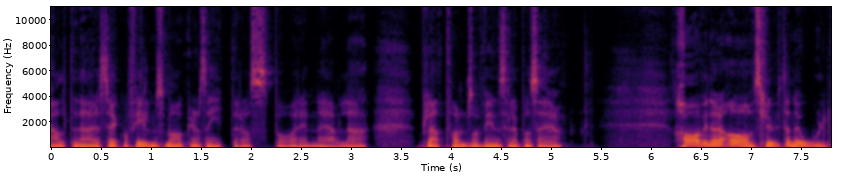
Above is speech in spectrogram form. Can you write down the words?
allt det där. Sök på Filmsmakarna så hittar oss på varenda jävla plattform som finns, eller på att säga. Har vi några avslutande ord?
